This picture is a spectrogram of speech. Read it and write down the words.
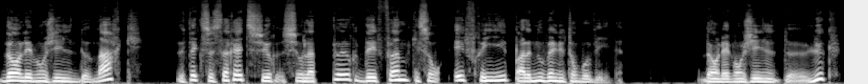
Dans l'évangile de Marc, le texte s'arrête sur la peur des femmes qui sont effrayées par la nouvelle du tombeau vide. Dans l'évangile de Luc,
